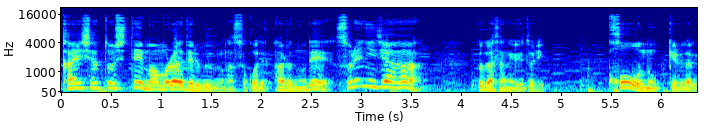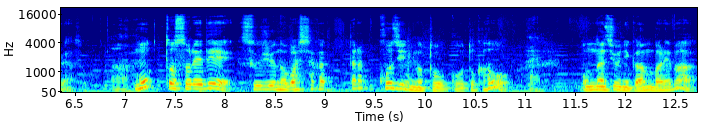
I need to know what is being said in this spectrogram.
会社として守られてる部分がそこであるのでそれにじゃあ宇川さんが言う通りこう乗っけるだけなんですよ。あもっとそれで数字を伸ばしたかったら個人の投稿とかをはい。同じように頑張れば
